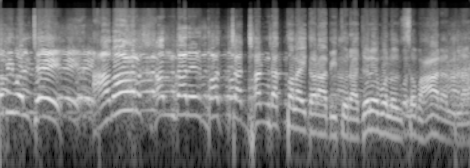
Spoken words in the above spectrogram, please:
নবী বলছে, আমার খানদানের বাচ্চা ঝান্ডার তলায় দাঁড়াবি তোরা জোরে বলুন, সুবহানাল্লাহ।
